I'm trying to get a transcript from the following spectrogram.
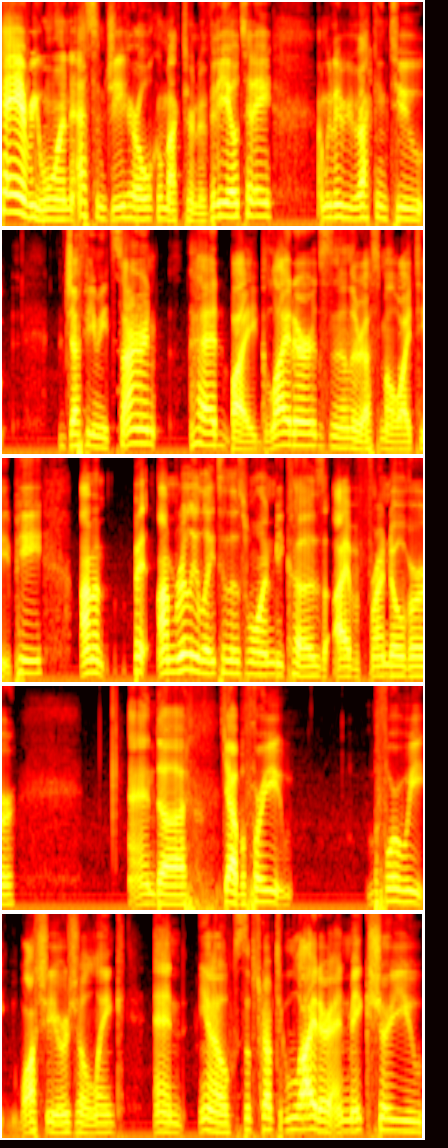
Hey everyone, SMG here. Welcome back to another video. Today, I'm going to be reacting to Jeffy Meets Siren Head by Glider. This is another SMLYTP. I'm a bit, I'm really late to this one because I have a friend over, and uh, yeah, before you, before we watch the original link, and you know, subscribe to Glider and make sure you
